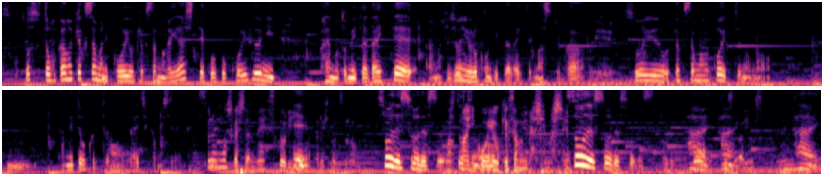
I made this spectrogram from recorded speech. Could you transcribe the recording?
そうすると他のお客様にこういうお客様がいらしてこうこうこういうふうに買い求めいただいてあの非常に喜んでいただいてますとか、ええ、そういうお客様の声っていうのも、うん、貯めておくっていうのも大事かもしれないです、ね、それももしかしたらねストーリーある一つの、え、そうですそうです、ま、前にこういうお客様いらっしゃいましたよねそうですそうですそうです。はいはい。ありますもんね。はい。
